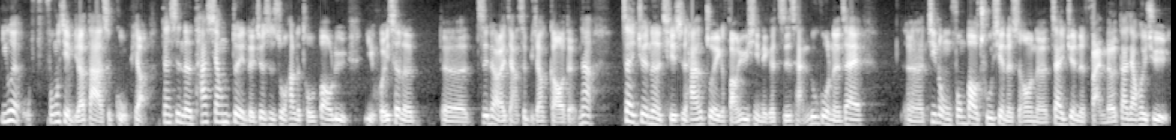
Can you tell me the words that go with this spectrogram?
因为风险比较大的是股票，但是呢，它相对的就是说它的投报率以回撤的呃资料来讲是比较高的。那债券呢，其实它做一个防御性的一个资产。如果呢，在呃金融风暴出现的时候呢，债券的反而大家会去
